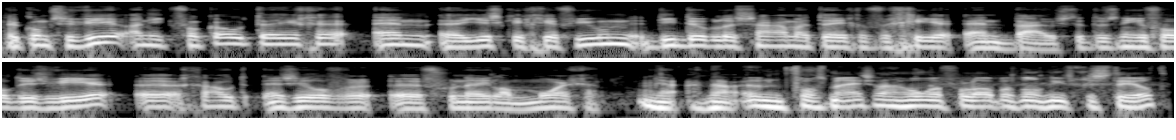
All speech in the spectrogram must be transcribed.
Dan komt ze weer Aniek van Koot tegen en uh, Jiske Griffioen. Die dubbelen samen tegen Vergeer en Buis. Dat is in ieder geval dus weer uh, goud en zilver voor Nederland morgen. Ja, nou, en volgens mij is haar honger voorlopig nog niet gestild.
